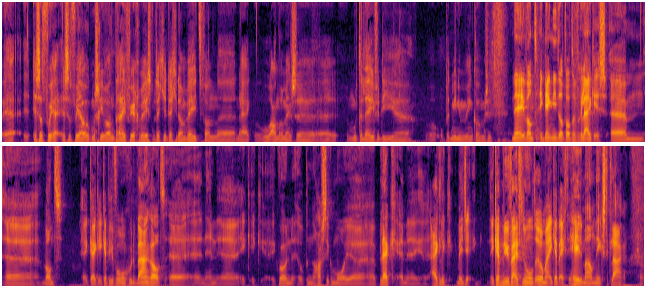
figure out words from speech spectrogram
eh, is, dat voor jou, is dat voor jou ook misschien wel een drijfveer geweest? Dat je, dat je dan weet van eh, nou ja, hoe andere mensen eh, moeten leven die eh, op het minimuminkomen zitten? Nee, want ik denk niet dat dat te vergelijken is. Ehm, eh, want kijk, ik heb hiervoor een goede baan gehad. eh, en en eh, ik, ik, ik woon op een hartstikke mooie eh, plek. En eh, eigenlijk, weet je, ik, ik heb nu 1500 euro, maar ik heb echt helemaal niks te klagen. Ja.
